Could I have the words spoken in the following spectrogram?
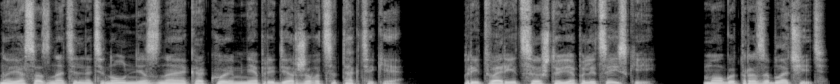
но я сознательно тянул, не зная, какой мне придерживаться тактики. Притвориться, что я полицейский, могут разоблачить.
